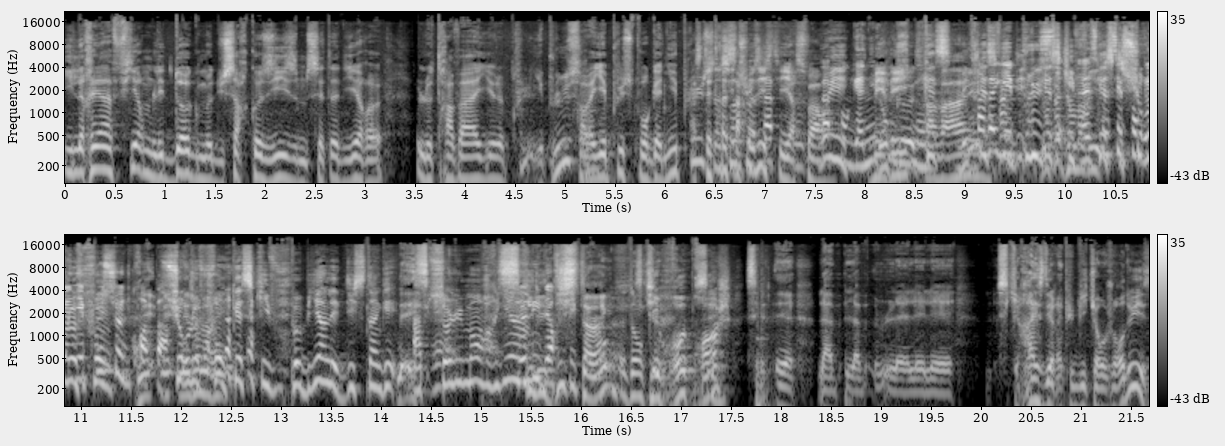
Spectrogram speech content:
il réaffirme les dogmes du sarkozysme, c'est-à-dire euh, le travail plus, et plus travailler plus pour gagner plus. C'était très sarkozyste hier soir. Oui, pour gagner mais travailler plus. Est-ce que c'est pour gagner plus Je ne crois pas. Sur le fond, qu'est-ce qui peut bien les distinguer Absolument rien. Ce qui les distingue, ce qui reproche, c'est euh, les ce qui reste des républicains aujourd'hui,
